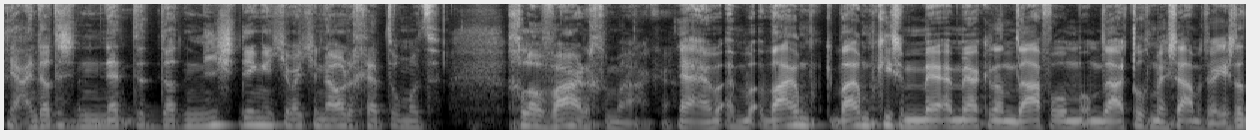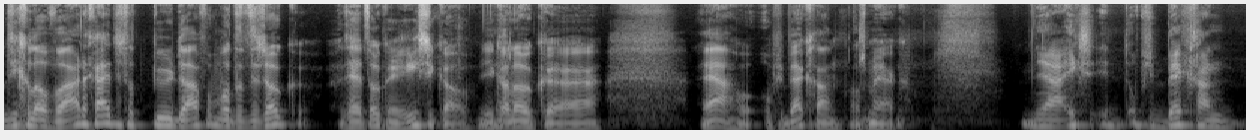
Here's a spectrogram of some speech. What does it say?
Ja, en dat is net dat- niche dingetje wat je nodig hebt om het geloofwaardig te maken. Ja, en waarom, waarom kiezen mer- merken dan daarvoor om, om daar toch mee samen te werken? Is dat die geloofwaardigheid? Is dat puur daarvoor? Want het, is ook, het heeft ook een risico. Je kan ook eh, ja, op je bek gaan als merk. Ja, ik, op je bek gaan,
